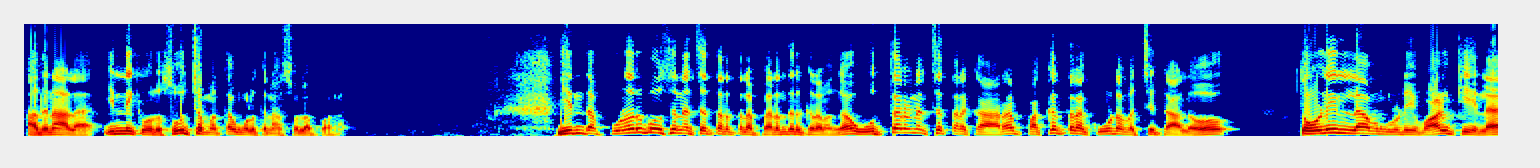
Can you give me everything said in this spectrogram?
அதனால இன்னைக்கு ஒரு சூட்சமத்தை உங்களுக்கு நான் சொல்ல போகிறேன் இந்த புனர்பூச நட்சத்திரத்தில் பிறந்திருக்கிறவங்க உத்தர நட்சத்திரக்கார பக்கத்தில் கூட வச்சுட்டாலோ தொழிலில் அவங்களுடைய வாழ்க்கையில்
